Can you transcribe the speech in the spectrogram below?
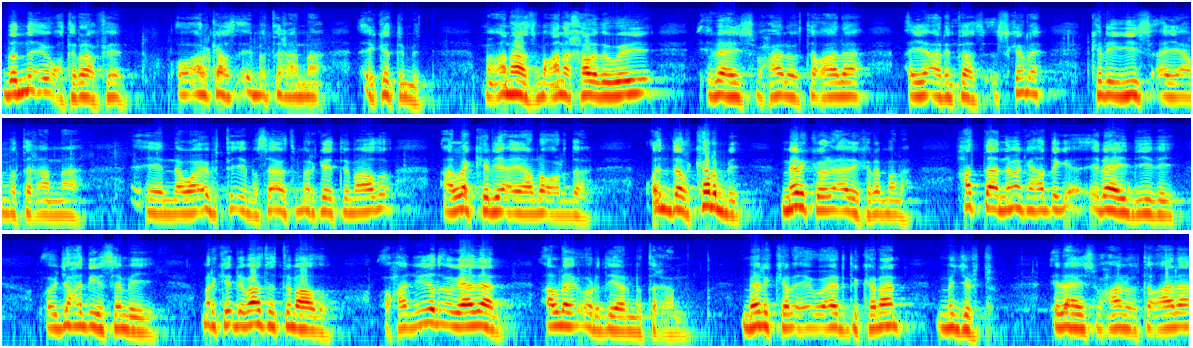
dadna ay u ictiraafeen oo halkaas mataqaanaa ay ka timid. Macnahaas macna khalada weeye. Ilaahay subxaana wa tacaala ayaa arrintaas iska leh. Keligiis ayaa mataqaanaa. Nawaaibta iyo masaa'ibta markay timaado alla keliya ayaa loo ordaa. Cinda alkarbi meel kaloo aadi kara mala xataa nimankan hadda ilaahay diiday oo jaxdiga sameeyey markay dhibaata timaado oo xaqiiqada ogaadaan alla ay ordayaan mataqaana meel kale ay u ardi karaan ma jirto. Ilaahay subxaana wa tacaala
